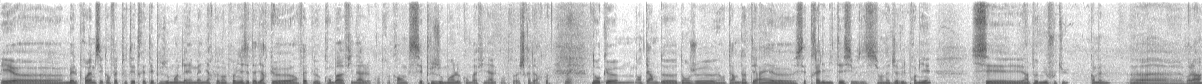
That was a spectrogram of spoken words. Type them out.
Et mais le problème, c'est qu'en fait, tout est traité plus ou moins de la même manière que dans le premier. C'est-à-dire que en fait, le combat final contre Crank, c'est plus ou moins le combat final contre Shredder. Quoi. Donc, en termes d'enjeu, en termes d'intérêt, c'est très limité si, si, on a déjà vu le premier. C'est un peu mieux foutu, quand même. voilà.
